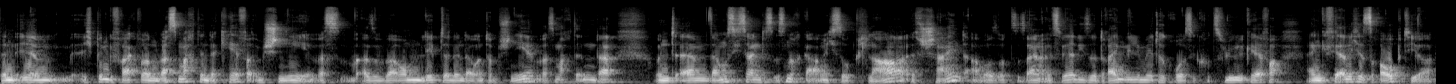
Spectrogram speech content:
Denn ähm, ich bin gefragt worden, was macht denn der Käfer im Schnee? Was, also warum lebt er denn da unterm Schnee? Was macht er denn da? Und ähm, da muss ich sagen, das ist noch gar nicht so klar. Es scheint aber so zu sein, als wäre dieser drei Millimeter große Kurzflügelkäfer ein gefährliches Raubtier.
